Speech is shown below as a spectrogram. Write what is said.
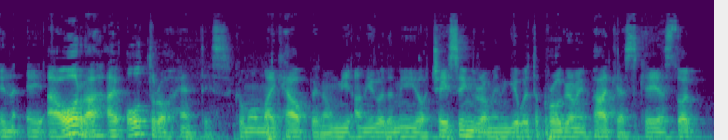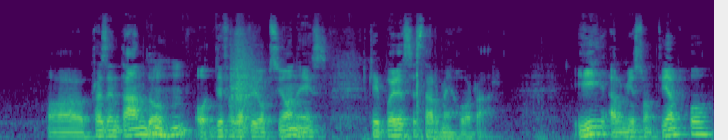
en- eh, ahora hay otros gentes, como Mike Halpin, un mi- amigo de mí, o Chase Ingram en Get With The Programming Podcast, que estoy uh, presentando o- diferentes opciones que puedes estar mejorar. Y al mismo tiempo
